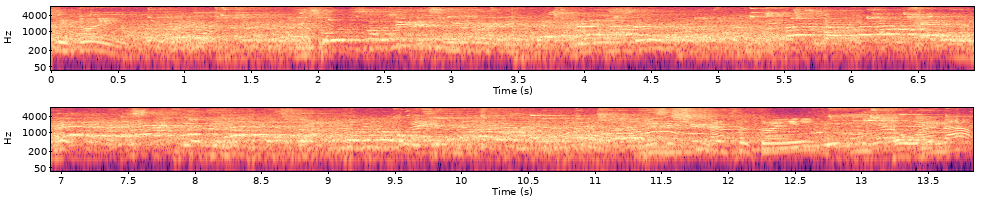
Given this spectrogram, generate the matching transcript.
63. you told us something this week, right? Yes, sir. That's not for the best drop. Over to He's a three. And out.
